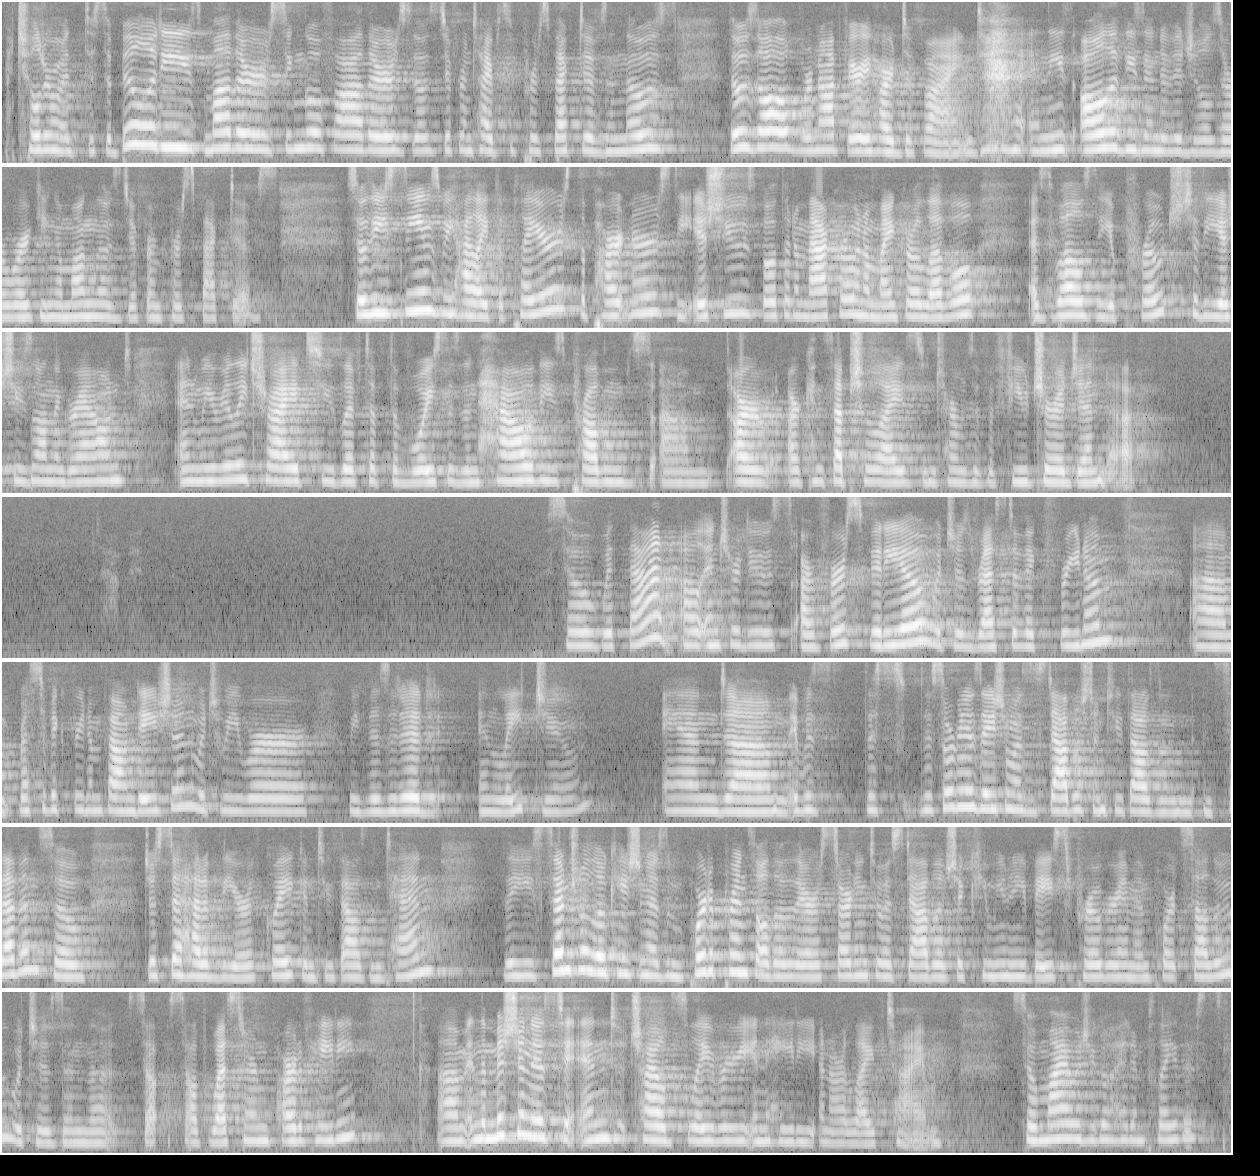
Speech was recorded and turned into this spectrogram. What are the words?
children with disabilities, mothers, single fathers, those different types of perspectives, and those those all were not very hard to find. and these, all of these individuals are working among those different perspectives. So these themes, we highlight the players, the partners, the issues, both at a macro and a micro level, as well as the approach to the issues on the ground. And we really try to lift up the voices and how these problems um, are, are conceptualized in terms of a future agenda. So with that, I'll introduce our first video, which is Restavek Freedom, um, Freedom Foundation, which we were we visited in late June, and um, it was this this organization was established in 2007, so just ahead of the earthquake in 2010. The central location is in Port-au-Prince, although they're starting to establish a community-based program in Port Salut, which is in the southwestern part of Haiti. Um, and the mission is to end child slavery in Haiti in our lifetime. So, Maya, would you go ahead and play this?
